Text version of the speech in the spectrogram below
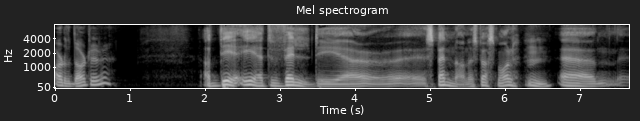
Alvdal, tror du? Ja, det er et veldig uh, spennende spørsmål. Mm. Uh,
